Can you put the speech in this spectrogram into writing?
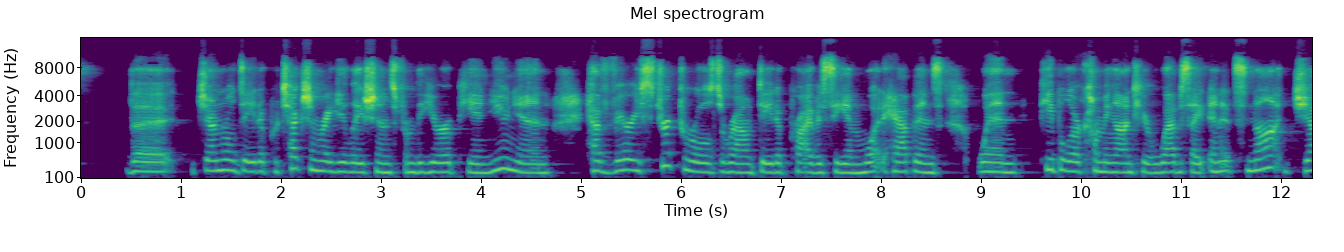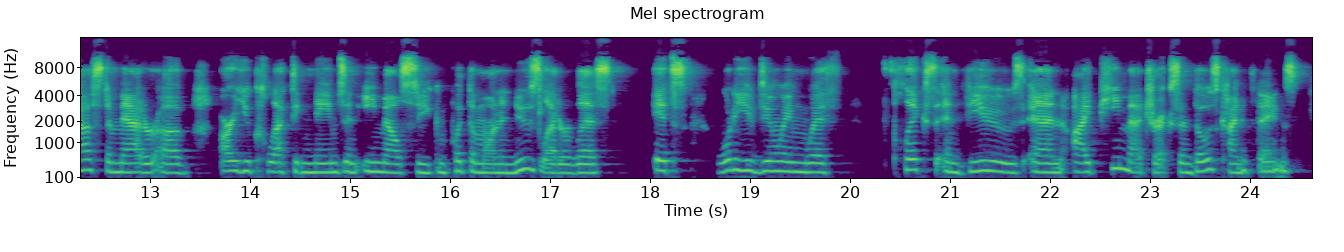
the general data protection regulations from the European Union have very strict rules around data privacy and what happens when people are coming onto your website. And it's not just a matter of are you collecting names and emails so you can put them on a newsletter list? It's what are you doing with clicks and views and IP metrics and those kind of things.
